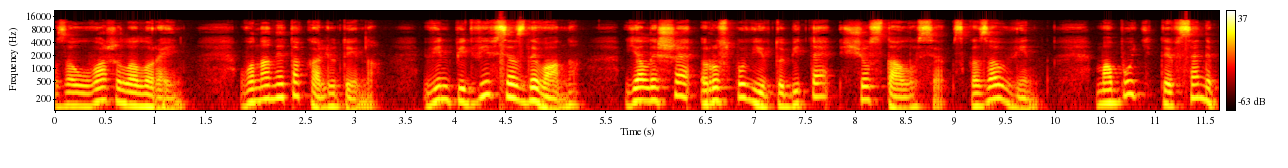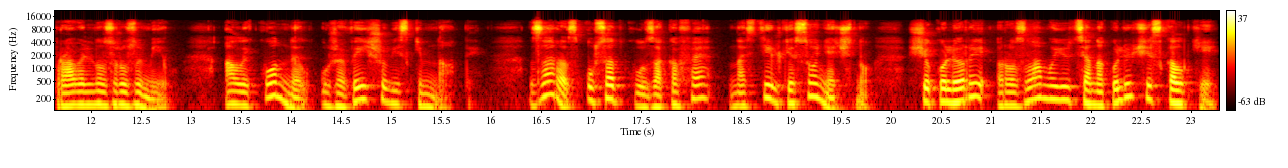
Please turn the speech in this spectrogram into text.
зауважила Лорейн. Вона не така людина. Він підвівся з дивана. Я лише розповів тобі те, що сталося, сказав він. Мабуть, ти все неправильно зрозумів, але Коннел уже вийшов із кімнати. Зараз у садку за кафе настільки сонячно, що кольори розламуються на колючі скалки.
